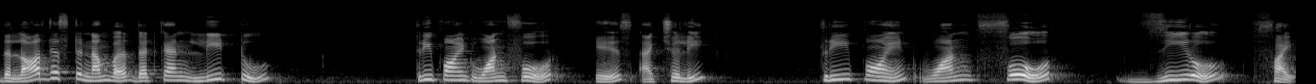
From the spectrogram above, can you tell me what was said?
the largest number that can lead to 3.14 is actually 3.1405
